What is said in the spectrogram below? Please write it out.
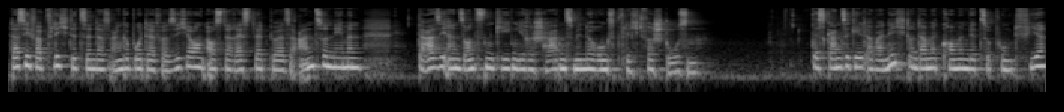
dass Sie verpflichtet sind, das Angebot der Versicherung aus der Restwertbörse anzunehmen, da Sie ansonsten gegen Ihre Schadensminderungspflicht verstoßen. Das Ganze gilt aber nicht und damit kommen wir zu Punkt 4.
